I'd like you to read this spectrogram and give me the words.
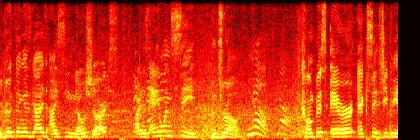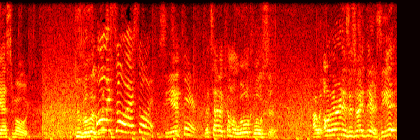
The good thing is, guys, I see no sharks. All right, does anyone see the drone? No. No. Compass error, exit GPS mode. Dude, but look, Oh, I saw it. I saw it. you see it? Right there. Let's have it come a little closer. Would- oh, there it is. It's right there. See it?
